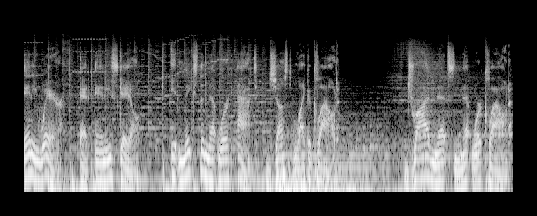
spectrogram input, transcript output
anywhere, at any scale. It makes the network act just like a cloud. DriveNets Network Cloud.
